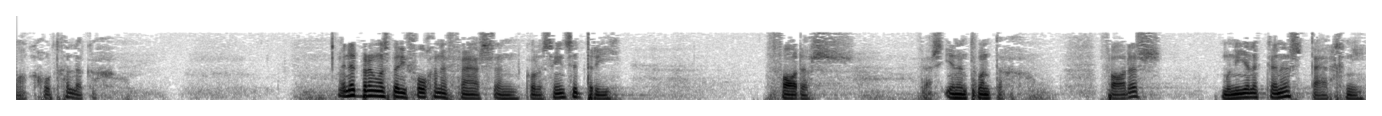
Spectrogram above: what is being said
maak God gelukkig. En dit bring ons by die volgende vers in Kolossense 3 Vaders vers 21. Vaders, moenie julle kinders terg nie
